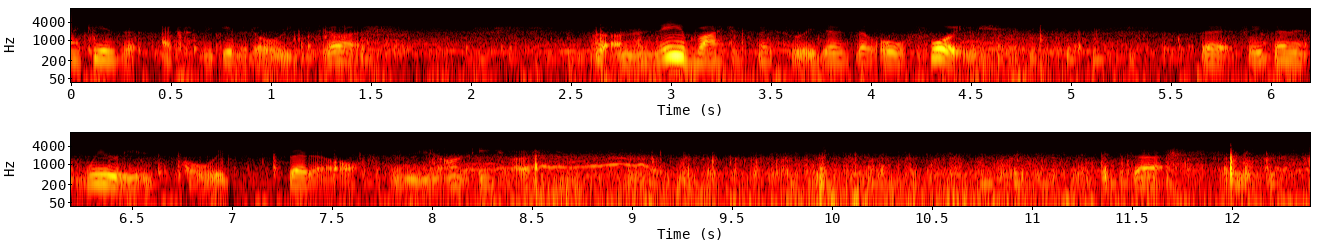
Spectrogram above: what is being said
like have to actually give it all you go. But on an e-bike, it basically does it all for you. So if you're going to wheelie, you're probably better off doing it on eco. So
